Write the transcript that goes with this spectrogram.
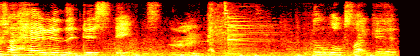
there's a head in the distance. Alright? It looks like it.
